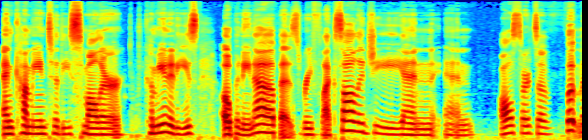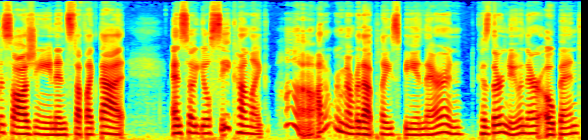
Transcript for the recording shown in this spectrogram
and coming to these smaller communities, opening up as reflexology and and all sorts of foot massaging and stuff like that. And so you'll see kind of like, huh, I don't remember that place being there, and because they're new and they're opened,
